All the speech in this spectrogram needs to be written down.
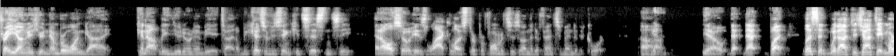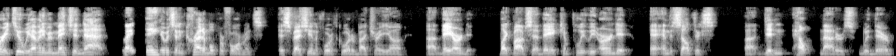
Trae Young is your number one guy, cannot lead you to an NBA title because of his inconsistency and also his lackluster performances on the defensive end of the court. Um, Yeah. You know that that, but listen, without Dejounte Murray too, we haven't even mentioned that. Right? They It was an incredible performance, especially in the fourth quarter by Trae Young. Uh, they earned it, like Bob said, they completely earned it, and, and the Celtics uh, didn't help matters with their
